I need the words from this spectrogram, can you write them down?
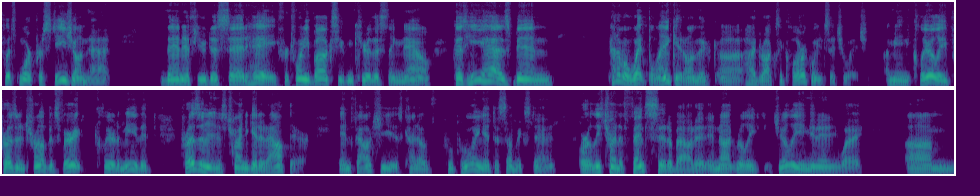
puts more prestige on that than if you just said, hey, for 20 bucks, you can cure this thing now. Because he has been kind of a wet blanket on the uh, hydroxychloroquine situation. I mean, clearly, President Trump, it's very clear to me that President is trying to get it out there. And Fauci is kind of poo pooing it to some extent, or at least trying to fence it about it and not really chilling it in any way um,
